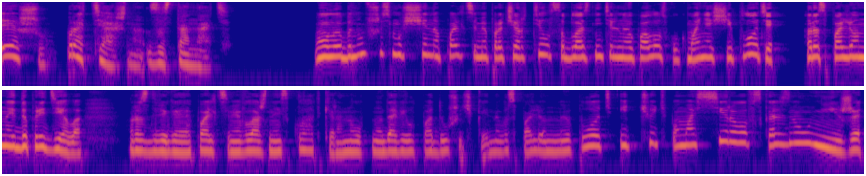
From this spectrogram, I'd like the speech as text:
Эшу протяжно застонать. Улыбнувшись, мужчина пальцами прочертил соблазнительную полоску к манящей плоти, распаленной до предела. Раздвигая пальцами влажные складки, Ранулт надавил подушечкой на воспаленную плоть и, чуть помассировав, скользнул ниже,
